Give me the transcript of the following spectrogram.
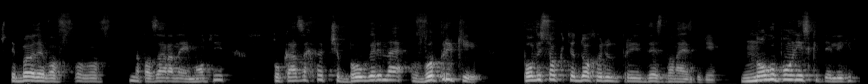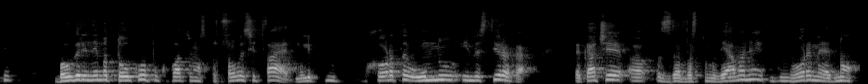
ще бъде в, в, на пазара на имоти, показаха, че българина, въпреки по-високите доходи от преди 10-12 години, много по-низките лихвите, българина има толкова покупателна способност и това е. Нали, хората умно инвестираха. Така че а, за възстановяване говорим едно.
